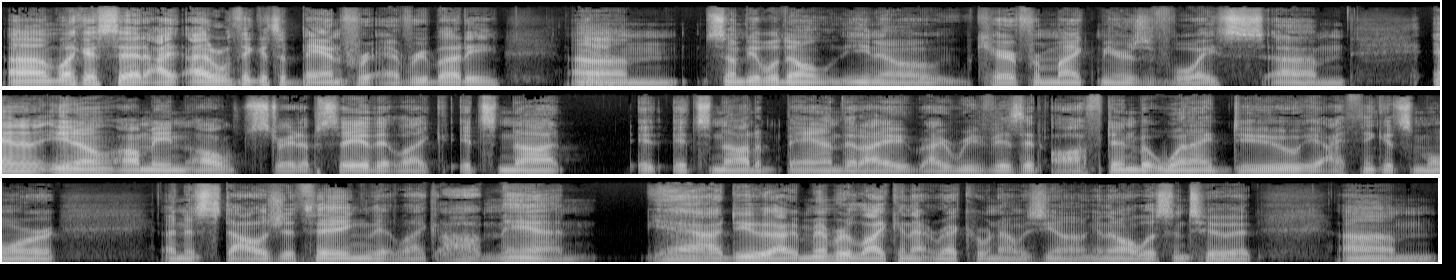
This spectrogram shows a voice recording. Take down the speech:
Um, like I said, I, I don't think it's a band for everybody. Um, Some people don't, you know, care for Mike Muir's voice. Um, and you know, I mean, I'll straight up say that like it's not it, it's not a band that I, I revisit often, but when I do, I think it's more a nostalgia thing that like, oh man, yeah, I do. I remember liking that record when I was young, and then I'll listen to it. Um,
